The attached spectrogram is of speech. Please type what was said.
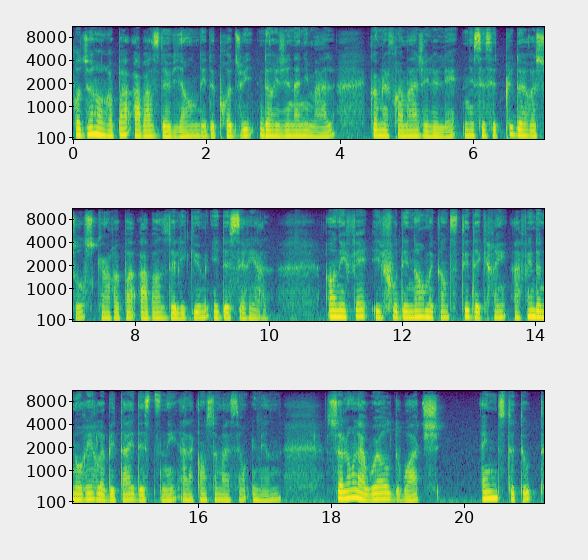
Produire un repas à base de viande et de produits d'origine animale, comme le fromage et le lait, nécessite plus de ressources qu'un repas à base de légumes et de céréales. En effet, il faut d'énormes quantités de grains afin de nourrir le bétail destiné à la consommation humaine. Selon la World Watch Institute,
